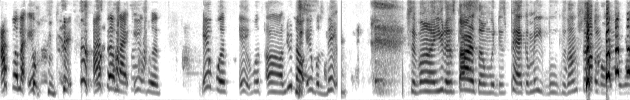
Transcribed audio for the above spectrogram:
I felt like it was. I felt like it was. It was. It was. Um. You know. It was. Lit. Siobhan, you done started something with this pack of meat, boo, because I'm sure gonna.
